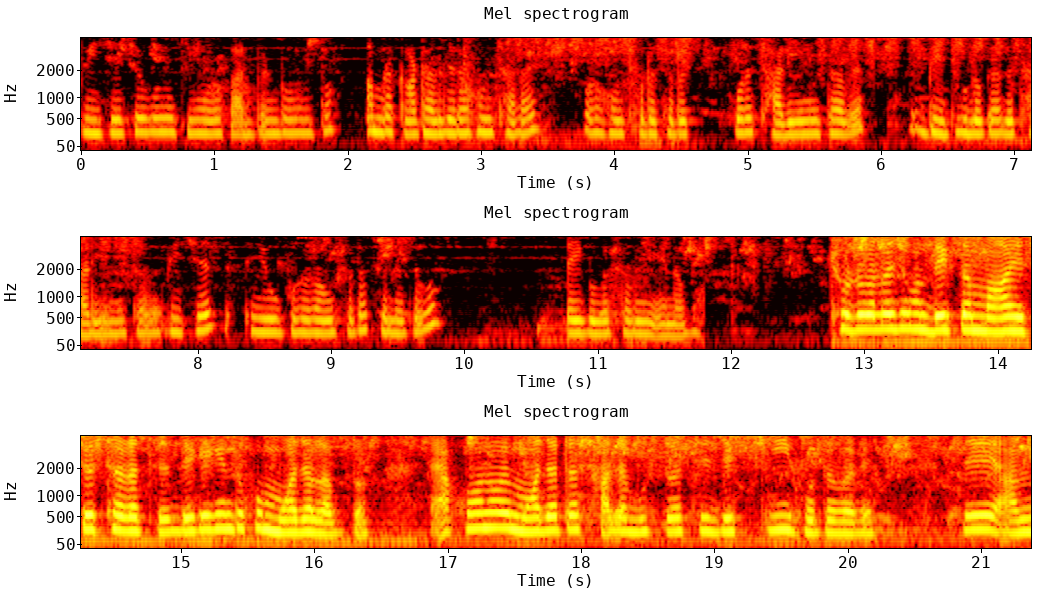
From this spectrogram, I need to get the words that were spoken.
বীজ এঁচড়গুলো কীভাবে কাটবেন বলুন তো? আমরা কাঁঠাল যেরকম ছাড়াই, ওরকম ছোট ছোট করে ছাড়িয়ে নিতে হবে। বীজগুলোকে আগে ছাড়িয়ে নিতে হবে। বীজের এই উপরের অংশটা ফেলে দেবো। এইগুলো সব নিয়ে নেব। ছোটোবেলায় যখন দেখতাম মা এঁচড় ছাড়াচ্ছে, দেখে কিন্তু খুব মজা লাগতো। এখন ওই মজাটা সাজা বুঝতে পারছি যে কি হতে পারে। যে আমি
